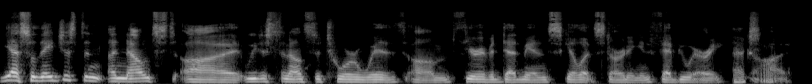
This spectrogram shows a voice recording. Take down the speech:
Yeah, so they just an- announced uh we just announced a tour with um Theory of a Dead Man and Skillet starting in February. Excellent. Uh,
